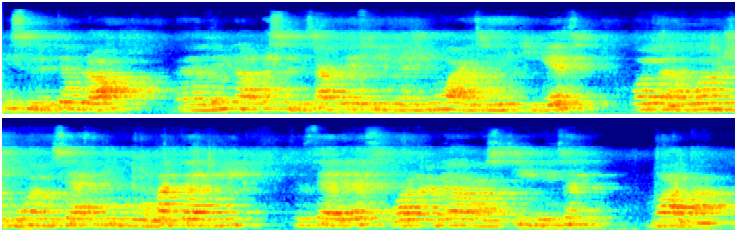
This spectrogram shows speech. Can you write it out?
باسم الدولة آه، ضمن القسم 39 مجموعة الملكيات ومجموع مساحته مقدر ب 3464 متر مربع.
